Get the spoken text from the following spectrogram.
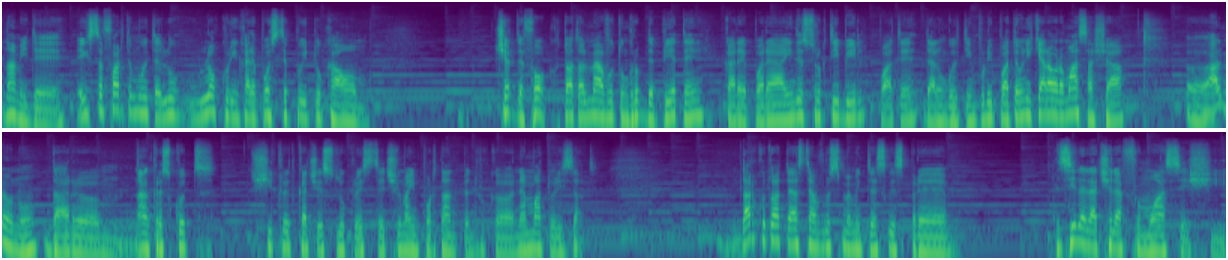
N-am idee. Există foarte multe locuri în care poți să te pui tu ca om. Cer de foc. Toată lumea a avut un grup de prieteni care părea indestructibil, poate, de-a lungul timpului. Poate unii chiar au rămas așa. Uh, al meu nu, dar uh, am crescut și cred că acest lucru este cel mai important pentru că ne-am maturizat. Dar cu toate astea am vrut să-mi amintesc despre zilele acelea frumoase și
